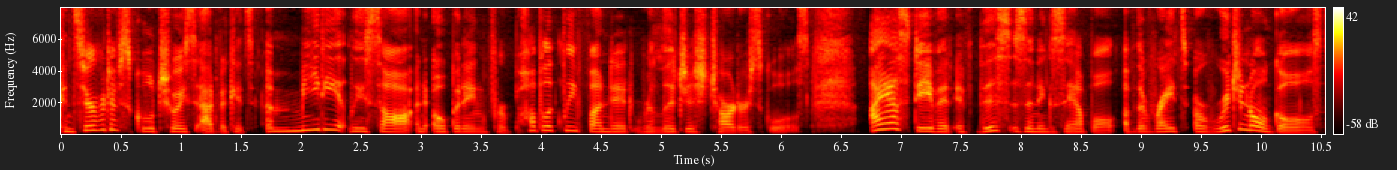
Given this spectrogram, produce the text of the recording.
conservative school choice advocates immediately saw an opening for publicly funded religious charter schools. I asked David if this is an example of the right's original goals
